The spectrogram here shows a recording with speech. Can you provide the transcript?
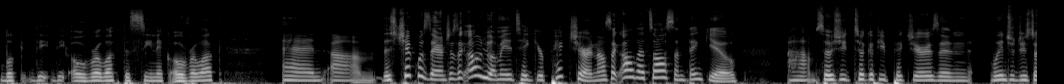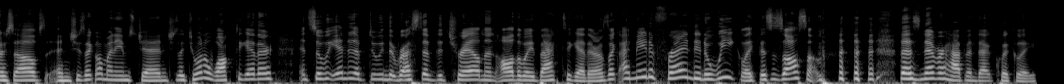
look the the overlook, the scenic overlook. And um, this chick was there and she's like, "Oh, do you want me to take your picture?" And I was like, "Oh, that's awesome, thank you." Um, so she took a few pictures and we introduced ourselves and she's like, Oh, my name's Jen. She's like, Do you want to walk together? And so we ended up doing the rest of the trail and then all the way back together. I was like, I made a friend in a week. Like, this is awesome. That's never happened that quickly.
